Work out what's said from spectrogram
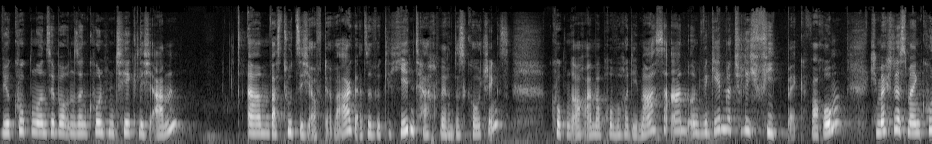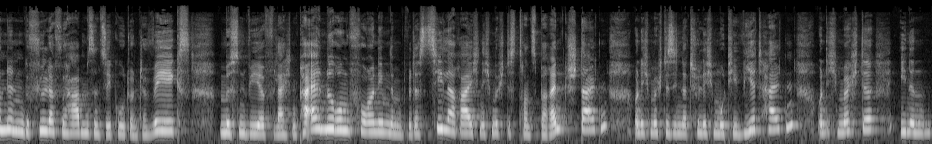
wir gucken uns über unseren Kunden täglich an, ähm, was tut sich auf der Waage, also wirklich jeden Tag während des Coachings. Gucken auch einmal pro Woche die Maße an und wir geben natürlich Feedback. Warum? Ich möchte, dass meine Kunden ein Gefühl dafür haben, sind sie gut unterwegs, müssen wir vielleicht ein paar Änderungen vornehmen, damit wir das Ziel erreichen. Ich möchte es transparent gestalten und ich möchte sie natürlich motiviert halten und ich möchte ihnen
